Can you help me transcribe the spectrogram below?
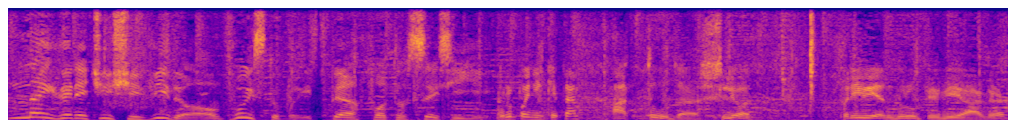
Найгарячіші відео, виступи та фотосесії. Группа Никита оттуда шлет привет группе Viagra.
